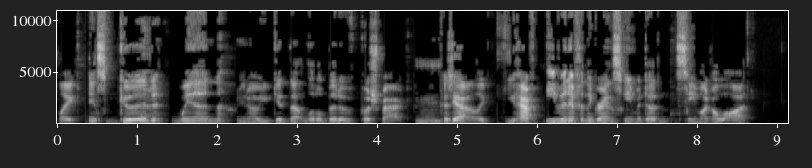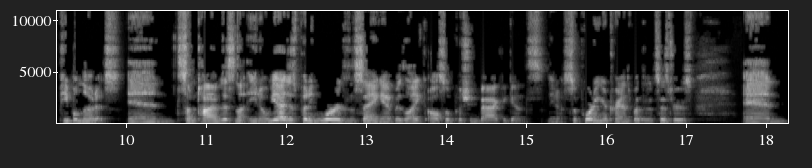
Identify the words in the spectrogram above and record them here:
Like it's good when you know you get that little bit of pushback Mm. because yeah, like you have even if in the grand scheme it doesn't seem like a lot, people notice, and sometimes it's not you know yeah just putting words and saying it, but like also pushing back against you know supporting your trans brothers and sisters and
